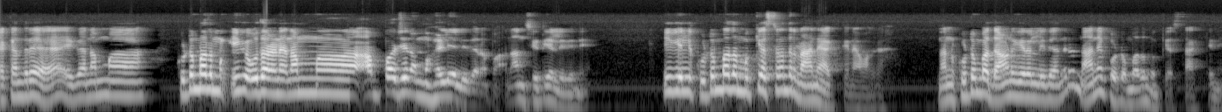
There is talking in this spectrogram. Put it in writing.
ಯಾಕಂದರೆ ಈಗ ನಮ್ಮ ಕುಟುಂಬದ ಈಗ ಉದಾಹರಣೆ, ನಮ್ಮ ಅಪ್ಪಾಜಿ ನಮ್ಮ ಹಳ್ಳಿಯಲ್ಲಿದ್ದಾರಪ್ಪ. ನಾನು ಸಿಟಿಯಲ್ಲಿದ್ದೀನಿ. ಈಗ ಇಲ್ಲಿ ಕುಟುಂಬದ ಮುಖ್ಯಸ್ಥ ಅಂದರೆ ನಾನೇ ಆಗ್ತೀನಿ ಅವಾಗ ನನ್ನ ಕುಟುಂಬ ದಾವಣಗೆರೆಯಲ್ಲಿದೆ ಅಂದರೆ ನಾನೇ ಕುಟುಂಬದ ಮುಖ್ಯಸ್ಥ ಆಗ್ತೀನಿ.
